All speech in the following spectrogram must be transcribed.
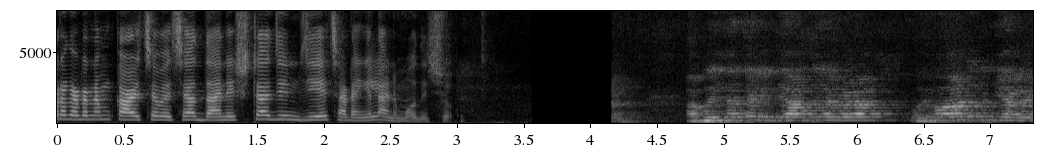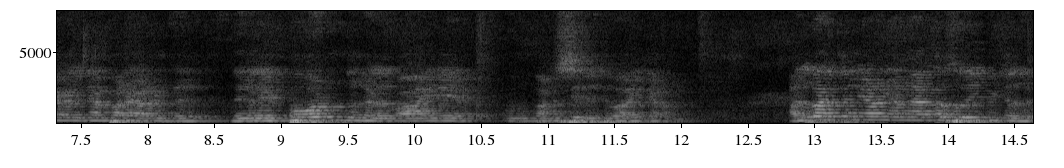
പ്രകടനം കാഴ്ചവെച്ച ധനിഷ്ഠ ജിംജിയെ ചടങ്ങിൽ അനുമോദിച്ചു. അപ്പൊ ഇന്നത്തെ വിദ്യാർത്ഥികളുടെ ഒരുപാട് വിദ്യാലയങ്ങളിൽ ഞാൻ പറയാറുണ്ട് നിങ്ങൾ എപ്പോഴും നിങ്ങൾ വായനയെ വെച്ച് വായിക്കണം. അതുപോലെ തന്നെയാണ് ഞാൻ നേരത്തെ സൂചിപ്പിച്ചത്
